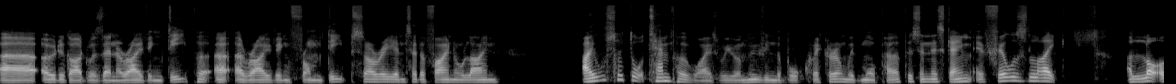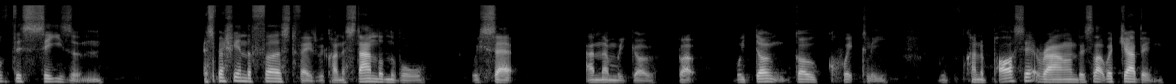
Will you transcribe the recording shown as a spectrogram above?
Uh, Odegaard was then arriving deep, uh, arriving from deep, sorry, into the final line. I also thought tempo-wise, we were moving the ball quicker and with more purpose in this game. It feels like a lot of this season especially in the first phase, we kind of stand on the ball, we set, and then we go. But we don't go quickly. We kind of pass it around. It's like we're jabbing.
